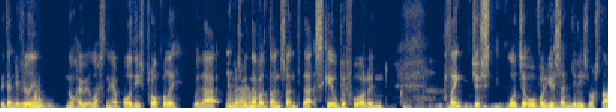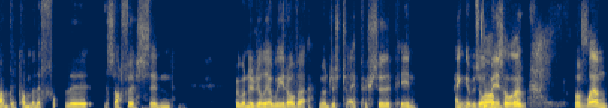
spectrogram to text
we didn't really know how to listen to our bodies properly with that because we'd never done something to that scale before. And I think just loads of overuse injuries were starting to come to the the, the surface, and we weren't really aware of it. We were just trying to push through the pain. I think it was all No, absolutely. We've learned.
